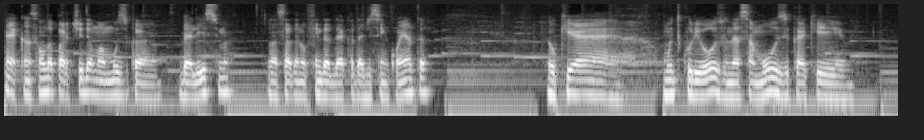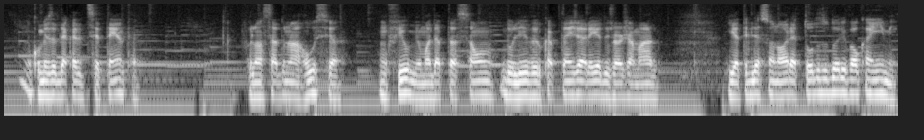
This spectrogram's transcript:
É, Canção da Partida é uma música belíssima, lançada no fim da década de 50. O que é muito curioso nessa música é que no começo da década de 70 foi lançado na Rússia um filme, uma adaptação do livro Capitães de Areia do Jorge Amado. E a trilha sonora é toda do Dorival Caymmi.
